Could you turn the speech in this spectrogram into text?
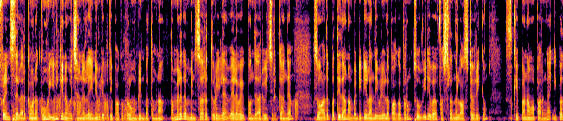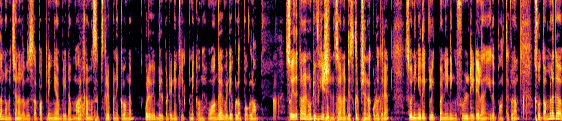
ஃப்ரெண்ட்ஸ் எல்லாருக்கும் வணக்கம். இன்றைக்கி நம்ம சேனலில் என்ன வீடியோ பற்றி பார்க்க போகிறோம் அப்படின்னு பார்த்தோம்னா தமிழக மின்சாரத்துறையில் வேலைவாய்ப்பு வந்து அறிவிச்சிருக்காங்க. ஸோ அதை பற்றி தான் நம்ம டீட்டெயிலாக அந்த வீடியோவில் பார்க்க போகிறோம் ஸோ வீடியோவை ஃபஸ்ட்லேருந்து லாஸ்ட் வரைக்கும் ஸ்கிப் பண்ணாமல் பாருங்கள் இப்போ தான் நம்ம சேனலில் புதுசாக பார்க்குறீங்க அப்படின்னா மறக்காமல் சப்ஸ்கிரைப் பண்ணிக்கோங்க. கூடவே பில் பட்டனையும் கிளிக் பண்ணிக்கோங்க. வாங்க வீடியோக்குள்ளே போகலாம். ஸோ இதுக்கான நோட்டிஃபிகேஷன்ஸை நான் டிஸ்கிரிப்ஷனில் கொடுக்குறேன். ஸோ நீங்கள் இதை கிளிக் பண்ணி நீங்கள் ஃபுல் டீட்டெயிலாக இதை பார்த்துக்கலாம். ஸோ தமிழக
